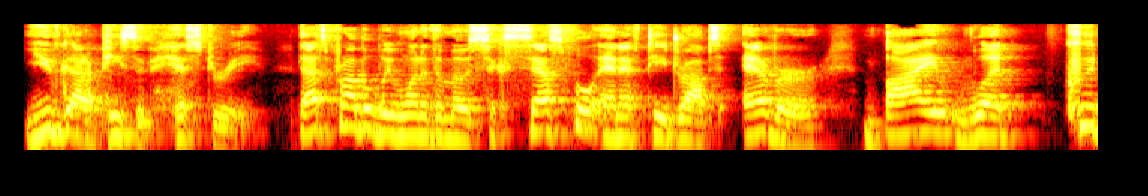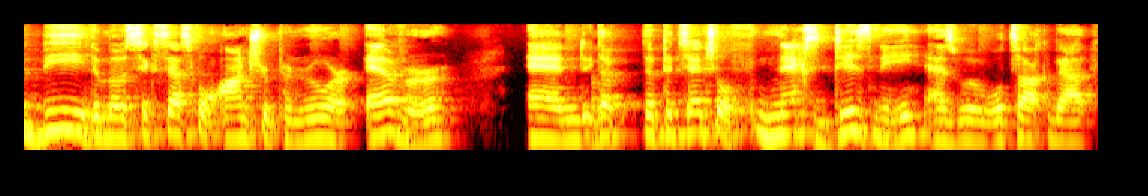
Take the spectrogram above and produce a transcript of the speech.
you've got a piece of history that's probably one of the most successful NFT drops ever by what could be the most successful entrepreneur ever and the, the potential next Disney, as we, will talk about.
